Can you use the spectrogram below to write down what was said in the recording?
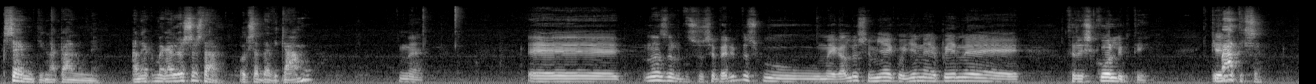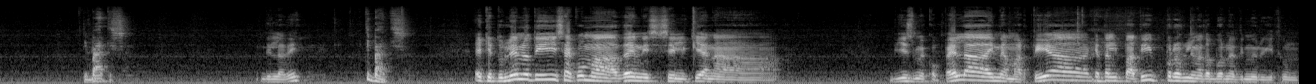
ξέρουν τι να κάνουν. Αν έχουν μεγαλώσει σωστά. Όχι σαν τα δικά μου. Ναι. Ε, να σας ρωτήσω, σε περίπτωση που μεγαλώσει σε μια οικογένεια η οποία είναι θρησκόληπτη. Την πάτησε. Την πάτησε. Δηλαδή; Την πάτησε. Ε, και του λένε ότι είσαι ακόμα δεν είσαι σε ηλικία να βγεις με κοπέλα, είναι αμαρτία κτλ. Τι προβλήματα μπορεί να δημιουργηθούν;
